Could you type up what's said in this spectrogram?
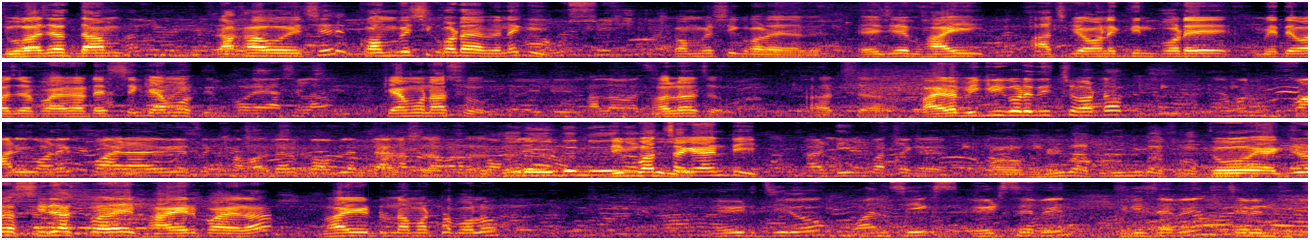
দু হাজার দাম রাখা হয়েছে। কম বেশি করা যাবে নাকি? কম বেশি করা যাবে। এই যে ভাই আজকে অনেকদিন পরে মেদে বাজার পায়রাহাট এসছে কেমন? কেমন আছো? ভালো আছো। আচ্ছা। পায়রা বিক্রি করে দিচ্ছ হঠাৎ? এখন বাড়ি অনেক পায়রা হয়ে গেছে খাবার দাবার প্রবলেম দেখাশোনা করার প্রবলেম ডিম বাচ্চা গ্যারান্টি আর ডিম বাচ্চা খেয়ে তো একজোড়া সিরাজ পায়রা ভাইয়ের পায়রা। ভাই একটু নাম্বারটা বলো। Eight zero one six eight seven three seven seven three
